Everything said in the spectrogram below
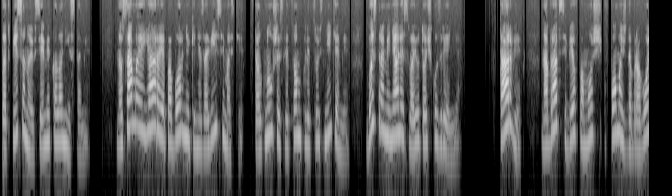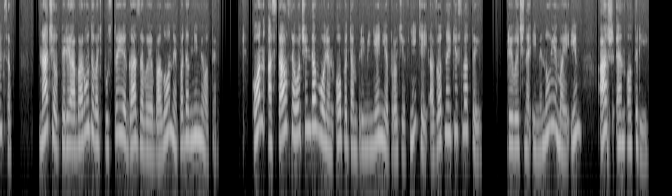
подписанную всеми колонистами. Но самые ярые поборники независимости, столкнувшись лицом к лицу с нитями, быстро меняли свою точку зрения. Тарви, набрав себе в помощь, в помощь добровольцев, начал переоборудовать пустые газовые баллоны под огнеметы. Он остался очень доволен опытом применения против нитей азотной кислоты, привычно именуемой им HNO3.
